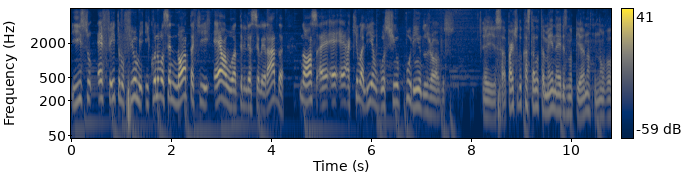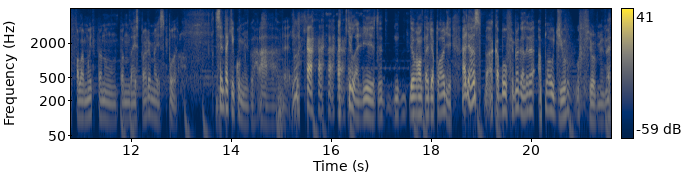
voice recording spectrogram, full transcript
E isso é feito no filme, e quando você nota que é a trilha acelerada, nossa, é, é, é aquilo ali, é o gostinho purinho dos jogos. É isso. A parte do castelo também, né? Eles no piano. Não vou falar muito pra não, pra não dar spoiler, mas, pô, senta aqui comigo. Ah, velho. Aquilo ali deu vontade de aplaudir. Aliás, acabou o filme, a galera aplaudiu o filme, né?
